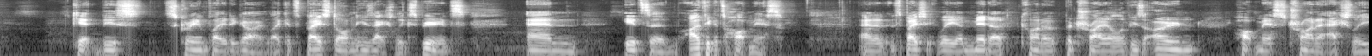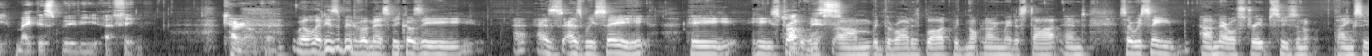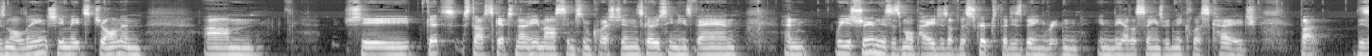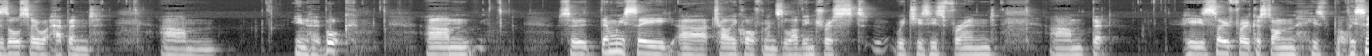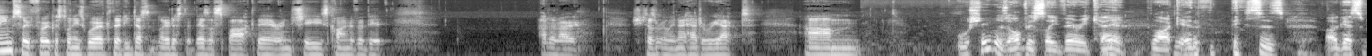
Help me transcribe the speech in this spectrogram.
get this screenplay to go. Like it's based on his actual experience, and it's a I think it's a hot mess, and it's basically a meta kind of portrayal of his own hot mess trying to actually make this movie a thing. Carry on, Glenn. Well, it is a bit of a mess because he, as as we see, he he mess. struggles um, with the writer's block, with not knowing where to start, and so we see uh, Meryl Streep, Susan playing Susan Orlean. She meets John, and um, she gets starts to get to know him, asks him some questions, goes in his van, and we assume this is more pages of the script that is being written in the other scenes with Nicolas Cage, but this is also what happened um, in her book. Um, so then we see uh, Charlie Kaufman's love interest, which is his friend, um, but he's so focused on his well, he seems so focused on his work that he doesn't notice that there's a spark there, and she's kind of a bit, I don't know, she doesn't really know how to react. Um, Well, she was obviously very keen. Like, Yeah. and this is, I guess,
